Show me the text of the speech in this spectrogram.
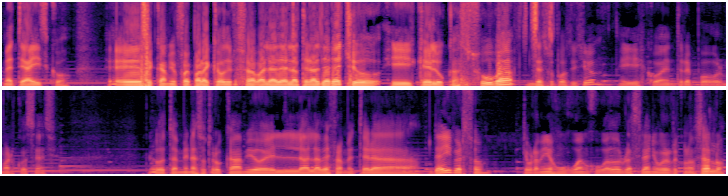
mete a Isco. Eh, ese cambio fue para que Odriozola vaya de lateral derecho y que Lucas suba de su posición y Isco entre por Marco Asensio. Luego también hace otro cambio el, a la vez para meter a Daverson que para mí es un buen jugador brasileño, voy a reconocerlo.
